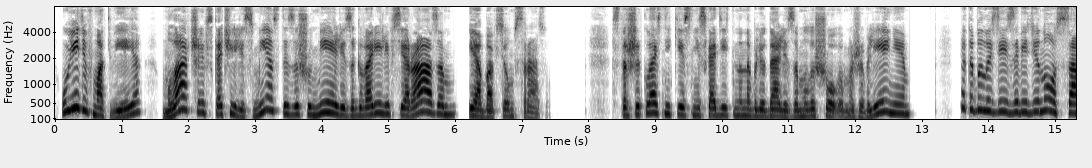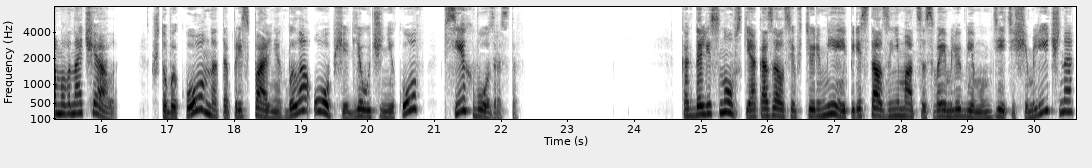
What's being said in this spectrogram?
Увидев Матвея, младшие вскочили с мест и зашумели, заговорили все разом и обо всем сразу. Старшеклассники снисходительно наблюдали за малышовым оживлением. Это было здесь заведено с самого начала, чтобы комната при спальнях была общей для учеников всех возрастов. Когда Лесновский оказался в тюрьме и перестал заниматься своим любимым детищем лично,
